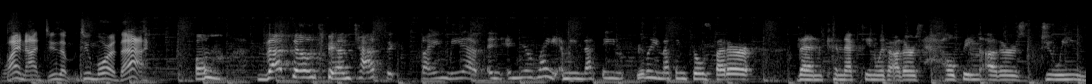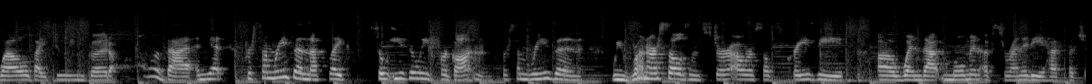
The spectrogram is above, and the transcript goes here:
why not do that? Do more of that. Oh, that sounds fantastic. Sign me up. And, and you're right. I mean, nothing, really, nothing feels better than connecting with others, helping others, doing well by doing good, all of that. And yet, for some reason, that's like so easily forgotten. For some reason, we run ourselves and stir ourselves crazy uh, when that moment of serenity has such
